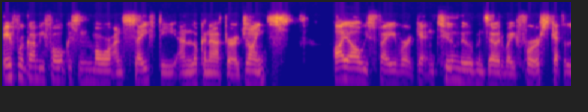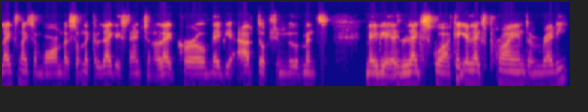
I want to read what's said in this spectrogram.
if we're going to be focusing more on safety and looking after our joints, I always favor getting two movements out of the way first, get the legs nice and warm. There's something like a leg extension, a leg curl, maybe an abduction movement, maybe a leg squat. Get your legs primed and ready.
